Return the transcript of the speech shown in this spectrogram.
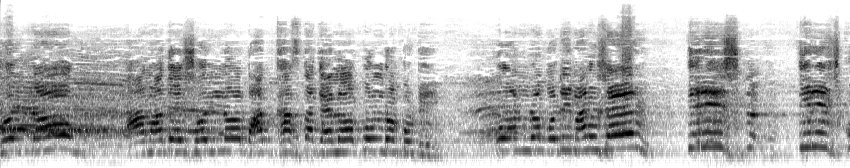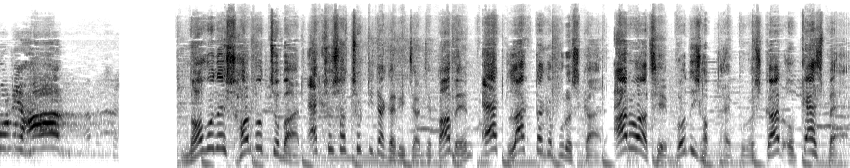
সৈন্য আমাদের সৈন্য বাদ খাস্তা গেল পনেরো কোটি। পনেরো কোটি মানুষের তিরিশ তিরিশ কোটি হাত। নগদের সর্বোচ্চ বার একশো সাতষট্টি টাকা রিচার্জে পাবেন এক লাখ টাকা পুরস্কার। আরও আছে প্রতি সপ্তাহে পুরস্কার ও ক্যাশব্যাক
